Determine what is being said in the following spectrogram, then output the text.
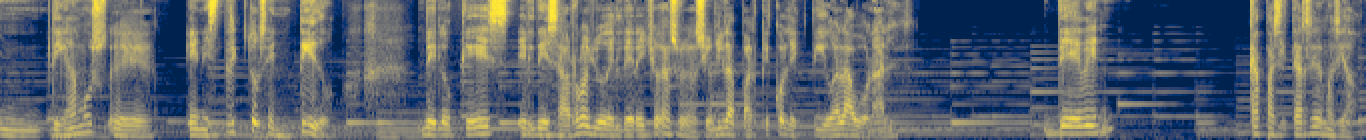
mm, digamos, eh, en estricto sentido, de lo que es el desarrollo del derecho de asociación y la parte colectiva laboral, deben capacitarse demasiado.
